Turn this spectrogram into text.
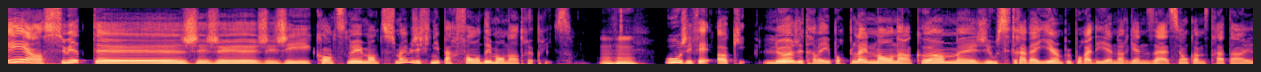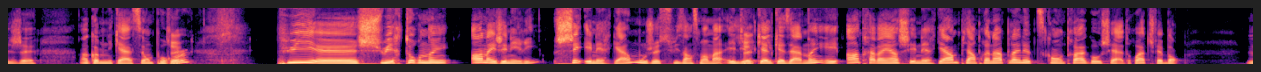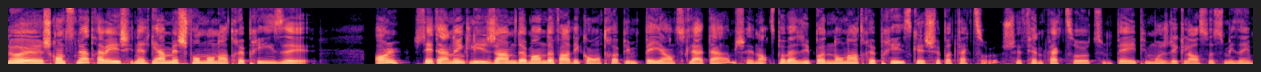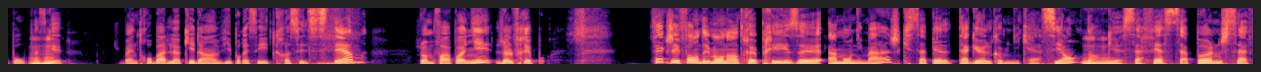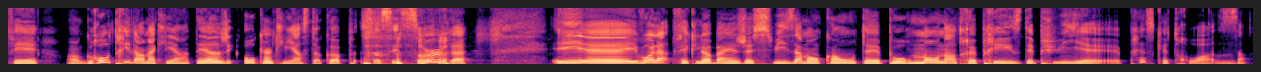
Et ensuite, euh, j'ai continué mon petit chemin, j'ai fini par fonder mon entreprise. Mm-hmm. Où j'ai fait, OK, là, j'ai travaillé pour plein de monde en com. Euh, j'ai aussi travaillé un peu pour ADN Organisation comme stratège en communication pour eux. Puis, je suis retournée en ingénierie chez Energam, où je suis en ce moment, il y a quelques années. Et en travaillant chez Energam, puis en prenant plein de petits contrats à gauche et à droite, je fais, bon, Là, euh, je continue à travailler chez Nergam, mais je fonde mon entreprise. Euh, un, j'étais étonnée que les gens me demandent de faire des contrats puis me payer en dessous de la table. Je fais non, c'est pas parce que j'ai pas de nom d'entreprise que je fais pas de facture. Je fais une facture, tu me payes, puis moi, je déclare ça sur mes impôts parce Mhm. que je suis bien trop badlocké dans la vie pour essayer de crosser le système. Je vais me faire pogner, je le ferai pas. Fait que j'ai fondé mon entreprise euh, à mon image qui s'appelle Ta Gueule Communication. Donc, Mhm. euh, ça fait, ça punch, ça fait un gros tri dans ma clientèle. J'ai aucun client stock-up, ça c'est sûr. Et, euh, et voilà, fait que là, ben, je suis à mon compte euh, pour mon entreprise depuis euh, presque trois ans.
